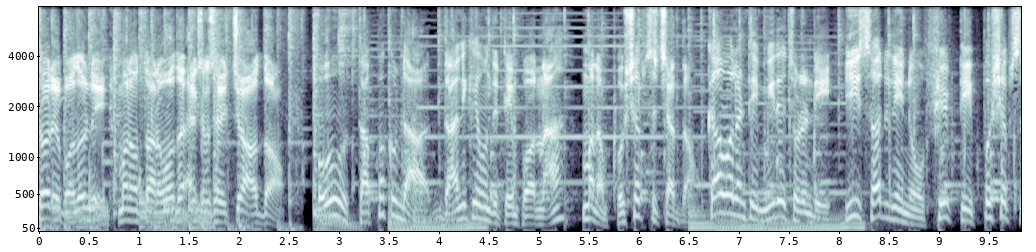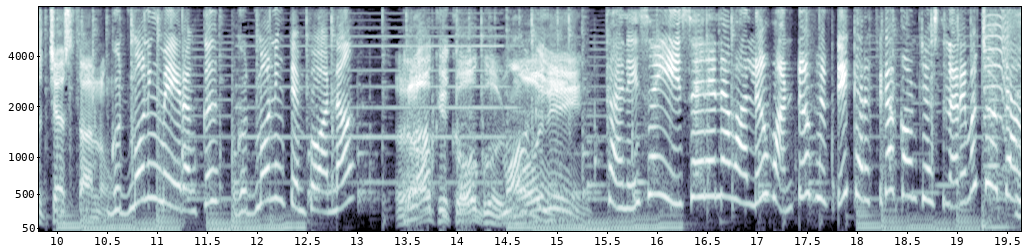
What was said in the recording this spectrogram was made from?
సరే పదండి మనం తర్వాత ఎక్సర్సైజ్ చేద్దాం. ఓ తప్పకుండా. దానికే ఉంది టెంపోనా మనం పుషప్స్ చేద్దాం. కావాలంటే మీరే చూడండి. ఈసారి నేను ఫిఫ్టీ పుషప్స్ చేస్తాను. Good morning mayor uncle. Good morning tempo అన్నా. రాకికో గుడ్ మార్నింగ్. కనీసం ఈసారైనా వాళ్ళు వన్ టు ఫిఫ్టీ కరెక్ట్గా కౌంట్ చేస్తున్నారేమో చూద్దాం.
